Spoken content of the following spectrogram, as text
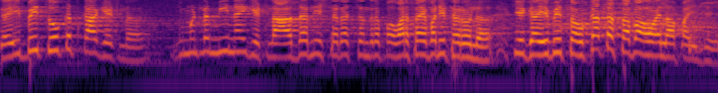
गैबी चौकच का घेतलं? मी म्हटलं मी नाही घेतला. आदरणीय शरदचंद्र पवार साहेबांनी ठरवलं की गैबी चौकातच सभा व्हायला पाहिजे.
